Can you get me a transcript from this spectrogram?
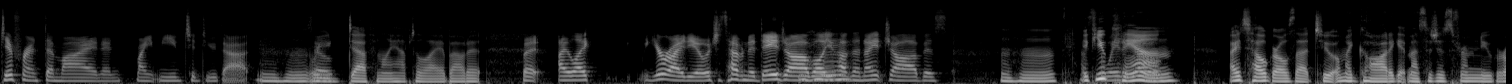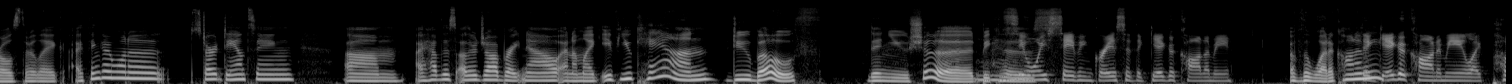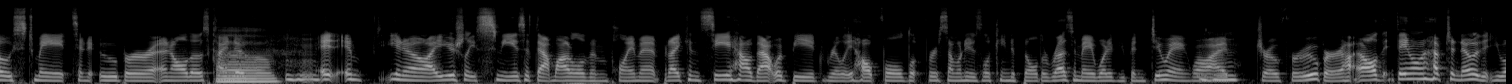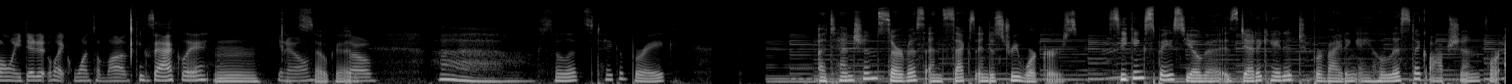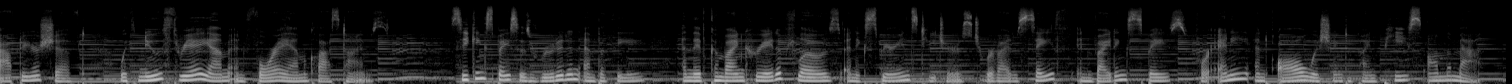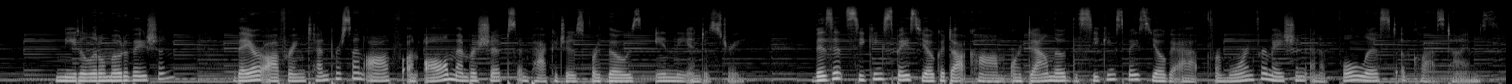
different than mine and might need to do that. Mm-hmm. So- Or you definitely have to lie about it. But I like your idea, which is having a day job while you have the night job is Mm-hmm. If you way to go. can, I tell girls that too. Oh my God, I get messages from new girls. They're like, I think I want to start dancing. Um, I have this other job right now. And I'm like, if you can do both, then you should because it's the only saving grace of the gig economy. Of the what economy? The gig economy, like Postmates and Uber and all those kind of Oh. Mm-hmm. it, it you know i usually sneeze at that model of employment but i can see how that would be really helpful for someone who's looking to build a resume what have you been doing while i drove for uber all the- they don't have to know that you only did it like once a month exactly. Mm, you know so good. so so let's take a break. Attention service and sex industry workers. Seeking Space Yoga is dedicated to providing a holistic option for after your shift with new 3 a.m. and 4 a.m. class times. Seeking Space is rooted in empathy, and they've combined creative flows and experienced teachers to provide a safe, inviting space for any and all wishing to find peace on the mat. Need a little motivation? They are offering 10% off on all memberships and packages for those in the industry. Visit seekingspaceyoga.com or download the Seeking Space Yoga app for more information and a full list of class times.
